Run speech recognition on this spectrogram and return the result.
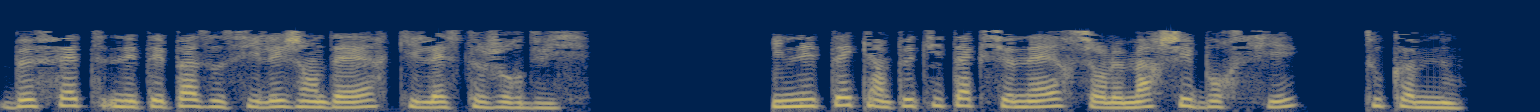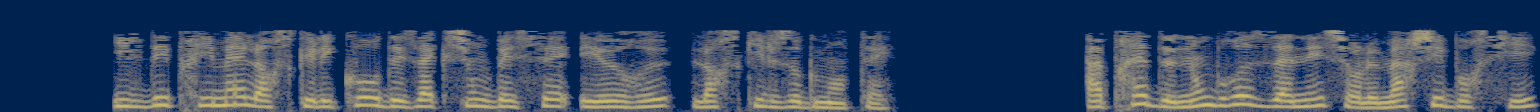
Buffett n'était pas aussi légendaire qu'il l'est aujourd'hui. Il n'était qu'un petit actionnaire sur le marché boursier, tout comme nous. Il déprimait lorsque les cours des actions baissaient et heureux lorsqu'ils augmentaient. Après de nombreuses années sur le marché boursier,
